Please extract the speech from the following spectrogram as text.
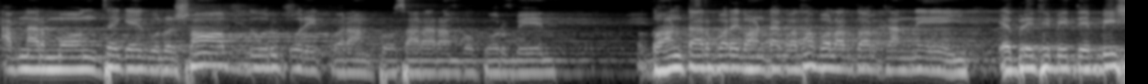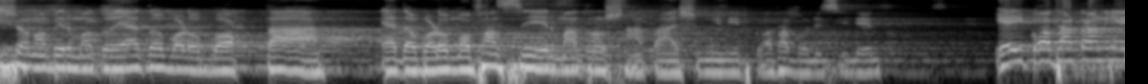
আপনার মন থেকে এগুলো সব দূর করে কোরআন প্রচার আরম্ভ করবেন। ঘণ্টার পরে ঘণ্টা কথা বলার দরকার নেই। এ পৃথিবীতে বিশ্ব নবীর মতো এত বড় বক্তা, এত বড় মোফাসির মাত্র সাতাশ মিনিট কথা বলেছিলেন। এই কথাটা নিয়ে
